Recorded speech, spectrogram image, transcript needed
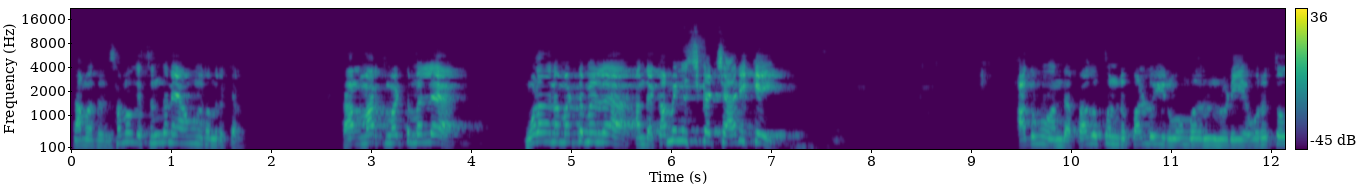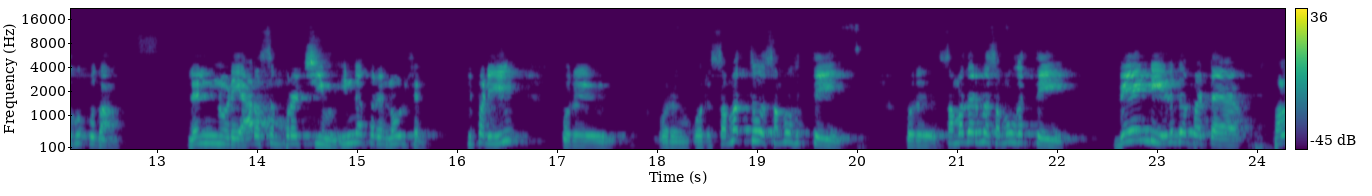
நமது சமூக சிந்தனையாகவும் இருந்திருக்கிறது. கால் மார்க் மட்டுமல்ல மூலதனம் மட்டுமல்ல அந்த கம்யூனிஸ்ட் கட்சி அறிக்கை அதுவும் அந்த பகுத்துண்டு பல்லுயிர் ஓம்புதலினுடைய ஒரு தொகுப்பு தான் லெனினுடைய அரசும் புரட்சியும் இன்ன பிற நூல்கள். இப்படி ஒரு ஒரு ஒரு சமத்துவ சமூகத்தை ஒரு சமதர்ம சமூகத்தை வேண்டி எழுதப்பட்ட பல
